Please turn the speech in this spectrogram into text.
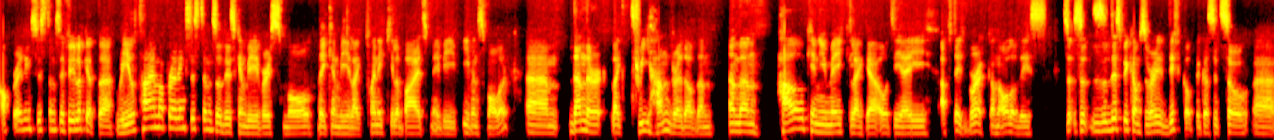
operating systems. If you look at the real time operating system, so this can be very small. They can be like 20 kilobytes, maybe even smaller. Um, then there are like 300 of them. And then how can you make like a OTA update work on all of these? So, so, so this becomes very difficult because it's so uh,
